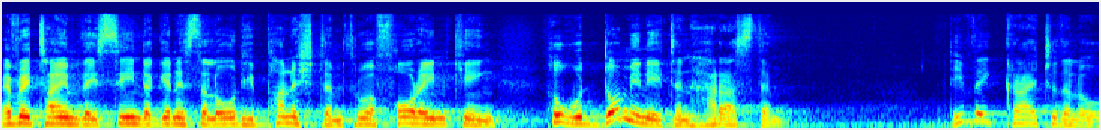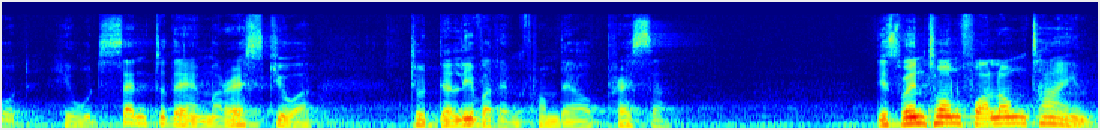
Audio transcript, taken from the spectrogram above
Every time they sinned against the Lord, He punished them through a foreign king who would dominate and harass them. But if they cried to the Lord, He would send to them a rescuer to deliver them from their oppressor. This went on for a long time.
